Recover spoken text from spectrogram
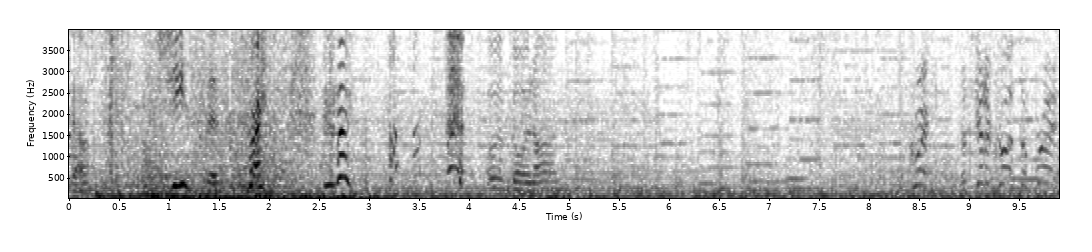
We go. Jesus Christ. what was going on? Quick! Let's get across the bridge!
